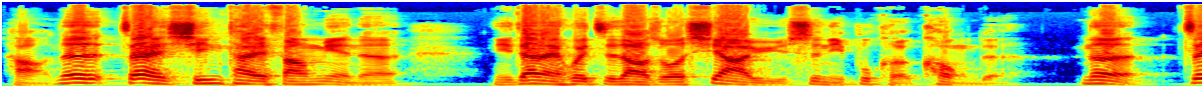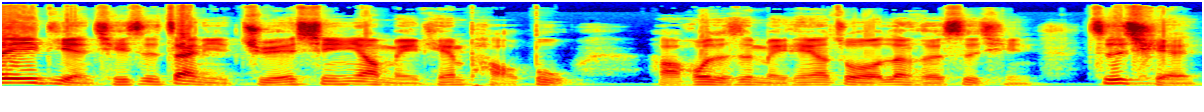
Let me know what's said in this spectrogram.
好，那在心态方面呢，你当然会知道说下雨是你不可控的。那这一点，其实在你决心要每天跑步，好，或者是每天要做任何事情之前，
